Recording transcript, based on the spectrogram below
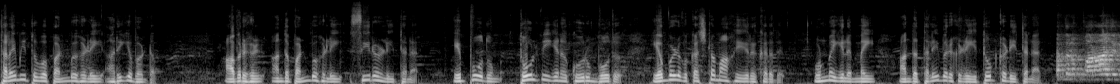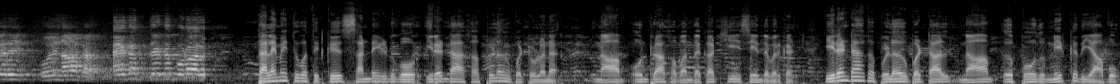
தலைமைத்துவ பண்புகளை அறிய வேண்டும். அவர்கள் அந்த பண்புகளை சீரழித்தனர். எப்போதும் தோல்வி என கூறும்போது எவ்வளவு கஷ்டமாக இருக்கிறது. உண்மையில் எம்மை அந்த தலைவர்களை தோற்கடித்தனர். தலைமைத்துவத்திற்கு சண்டையிடுவோர் இரண்டாக பிளவுபட்டுள்ளனர். நாம் ஒன்றாக வந்த கட்சியை சேர்ந்தவர்கள் இரண்டாக பிளவுபட்டால் நாம் எப்போதும் நிற்கதியாவோம்.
